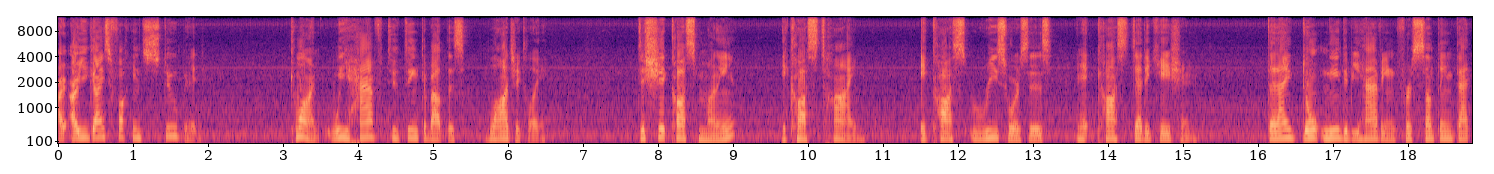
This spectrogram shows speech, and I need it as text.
Are, are you guys fucking stupid? Come on, we have to think about this logically. This shit costs money, it costs time, it costs resources, and it costs dedication that I don't need to be having for something that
